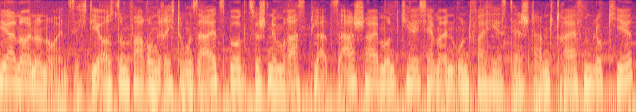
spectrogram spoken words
Die A99, die Ostumfahrung Richtung Salzburg zwischen dem Rastplatz Aschheim und Kirchheim ein Unfall. Hier ist der Standstreifen blockiert.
